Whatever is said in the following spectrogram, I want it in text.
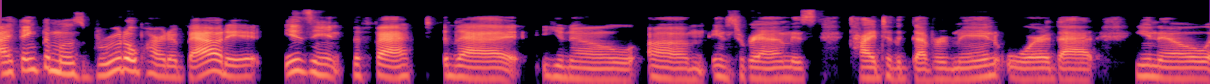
i think the most brutal part about it isn't the fact that you know um, instagram is tied to the government or that you know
